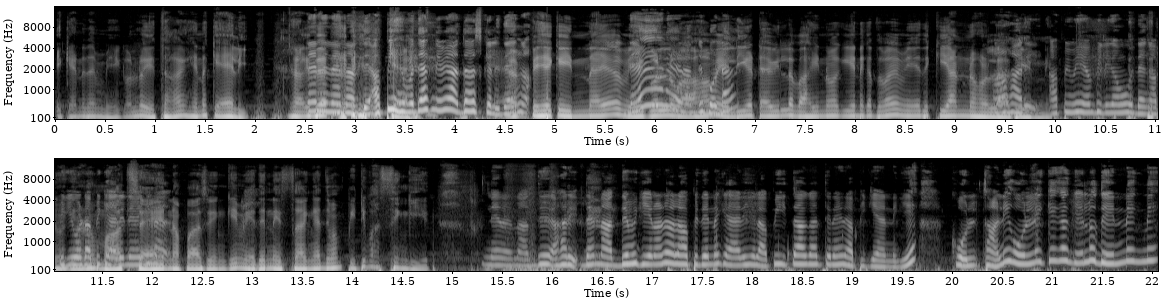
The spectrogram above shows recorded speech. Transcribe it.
එකැන දැ මේ කොල්ල එතරම් හෙන කෑලි. අපි හෙමදයක් නෙවේ අදහස් කළ. දැන් පෙහෙක ඉන්න අය නෑ, නෑ, ගොඩක්- එලියට ඇවිල්ල වහිනවා කියන එක තමයි මේද කියන්න හොල්ලා අපි මෙහම පිළිගමු දැන් අපි කිවට අපි අපාසෙන්ගේ මේ දෙන්න ඉස්සාන් ඇදම පිටි පස්සෙන්ගිය නැන නද හරි. දැන් අදම කියන හල අපි දෙන්න කෑලිල අපි හිතාගත්තනය අපි කියන්නගේ කොල් තනි කොල්ල එක එක කෙල්ල දෙන්නෙක්නේ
